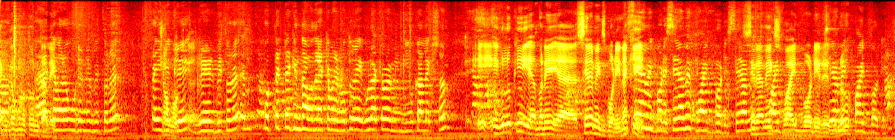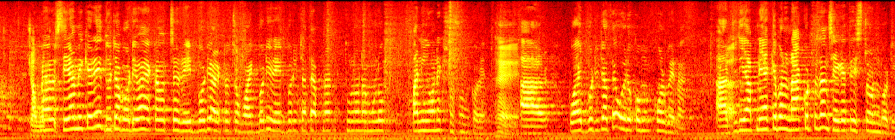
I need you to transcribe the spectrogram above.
একদম নতুন কালেকশন একেবারে উডেনের ভিতরে। এই যে গ্রের ভিতরে এবং প্রত্যেকটাই কিন্তু আমাদের একেবারে নতুন এগুলো একেবারে নিউ কালেকশন এগুলো কি মানে সিরামিক্স বডি নাকি? Ceramic body ceramic white body body র এগুলো। সিরামিক হোয়াইট বডি আপনার সিরামিকেরই দুইটা বডি হয় একটা হচ্ছে রেড বডি আর একটা হচ্ছে হোয়াইট বডি রেড বডিটাতে আপনার তুলনামূলক পানি অনেক শোষণ করে। হ্যাঁ। আর হোয়াইট বডিটাতে ওই রকম করবে না। আর যদি আপনি একেবারে না করতে চান সেক্ষেত্রে স্টোন বডি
